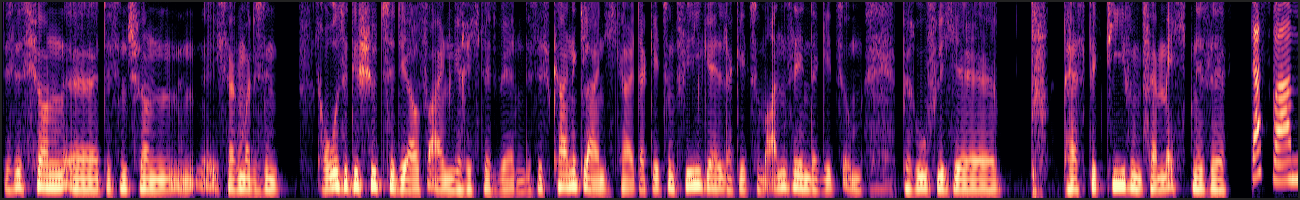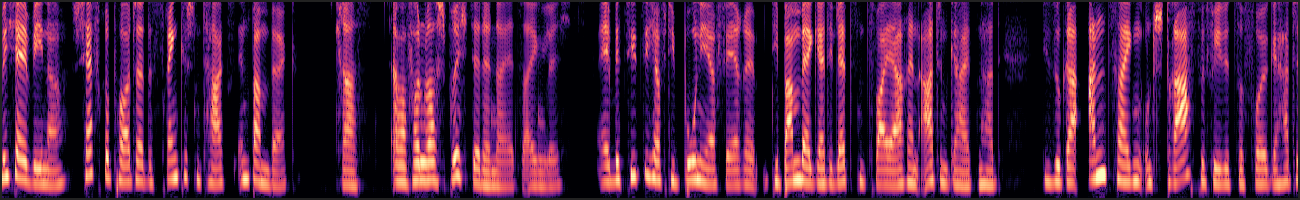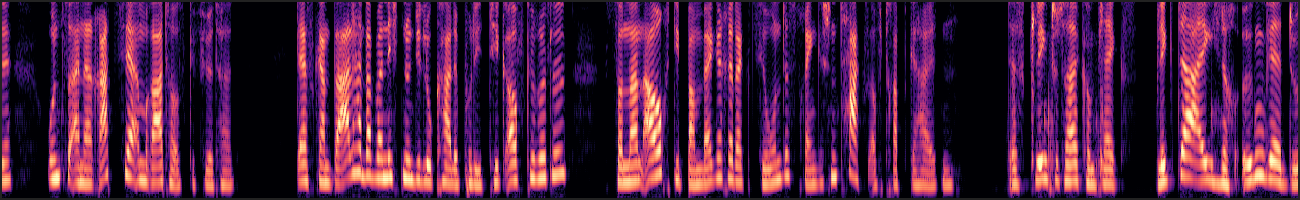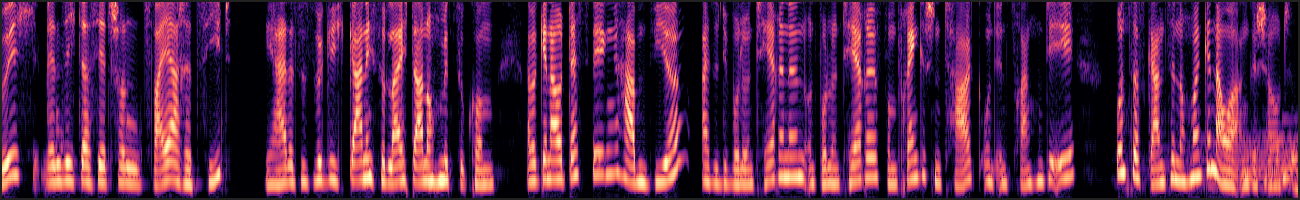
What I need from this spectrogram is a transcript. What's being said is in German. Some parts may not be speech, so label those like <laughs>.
Das ist schon, äh, das sind schon, ich sage mal, das sind große Geschütze, die auf einen gerichtet werden. Das ist keine Kleinigkeit. Da geht es um viel Geld, da geht es um Ansehen, da geht es um berufliche Perspektiven, Vermächtnisse. Das war Michael Wehner, Chefreporter des Fränkischen Tags in Bamberg. Krass. Aber von was spricht er denn da jetzt eigentlich? Er bezieht sich auf die Boni-Affäre, die Bamberg ja die letzten zwei Jahre in Atem gehalten hat, die sogar Anzeigen und Strafbefehle zur Folge hatte und zu einer Razzia im Rathaus geführt hat. Der Skandal hat aber nicht nur die lokale Politik aufgerüttelt, sondern auch die Bamberger Redaktion des Fränkischen Tags auf Trab gehalten. Das klingt total komplex. Blickt da eigentlich noch irgendwer durch, wenn sich das jetzt schon zwei Jahre zieht? Ja, das ist wirklich gar nicht so leicht, da noch mitzukommen. Aber genau deswegen haben wir, also die Volontärinnen und Volontäre vom Fränkischen Tag und in franken.de, uns das Ganze nochmal genauer angeschaut.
